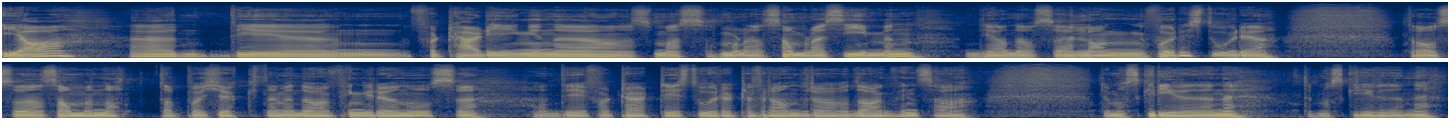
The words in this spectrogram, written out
Ja, eh, de eh, fortellingene som er samla i Simen, de hadde også en lang forhistorie. Det var også den samme natta på kjøkkenet med Dagfinn Grønose. De fortalte historier til hverandre, og Dagfinn sa du må skrive det ned. Du må skrive det ned.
